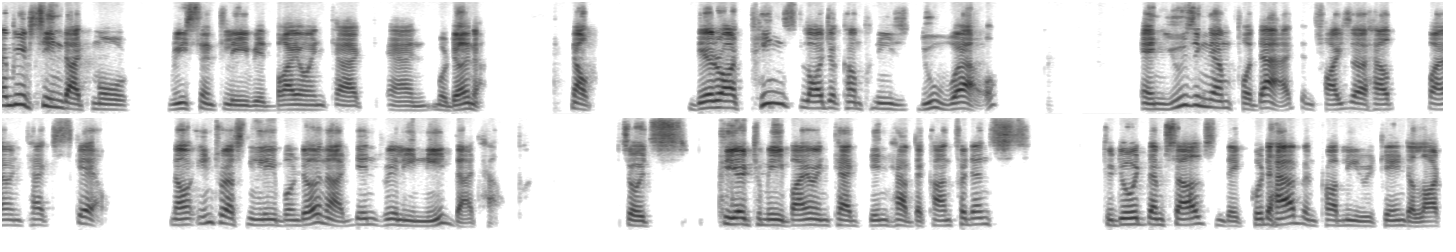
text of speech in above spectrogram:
And we've seen that more recently with BioNTech and Moderna. Now, there are things larger companies do well, and using them for that, and Pfizer helped BioNTech scale. Now, interestingly, Moderna didn't really need that help. So it's clear to me BioNTech didn't have the confidence to do it themselves. They could have and probably retained a lot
